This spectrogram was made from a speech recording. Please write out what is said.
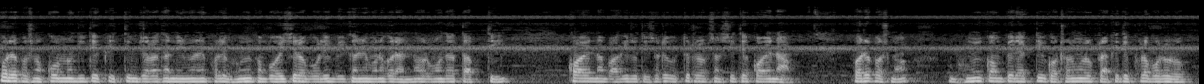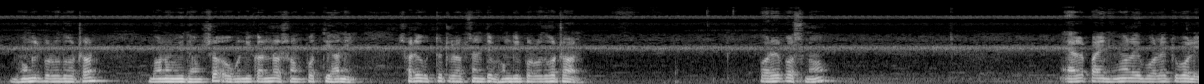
পরের প্রশ্ন, কোন নদীতে কৃত্রিম জলাধার নির্মাণের ফলে ভূমিকম্প হয়েছিল বলে বিজ্ঞানী মনে করেন? নর্মদা তাপ্তি কয় না ভাগীরথী সঠিক উত্তরটি অপশন শীতে কয় না পরের প্রশ্ন, ভূমিকম্পের একটি গঠনমূলক প্রাকৃতিক ফলাফল হল ভঙ্গির পর্বত গঠন বনবিধ্বংস অগ্নিকাণ্ড, সম্পত্তি হানি। সঠিক উত্তরটি অপশন নিতে ভঙ্গির পর্বত গঠন পরের প্রশ্ন অ্যালপাইন হিমালয় বলয়কে বলে?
